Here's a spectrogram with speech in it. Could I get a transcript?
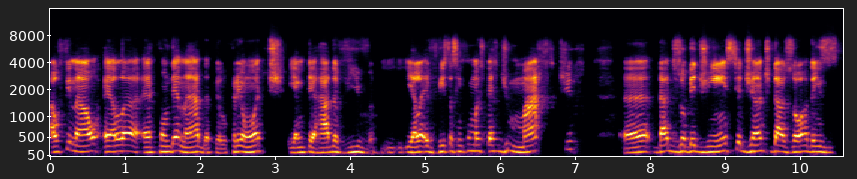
ao final ela é condenada pelo Creonte e é enterrada viva. E, e ela é vista assim como uma espécie de mártir é, da desobediência diante das ordens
